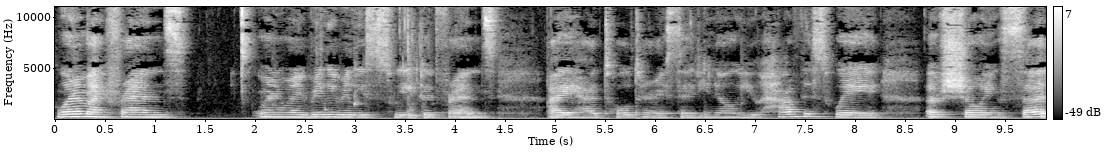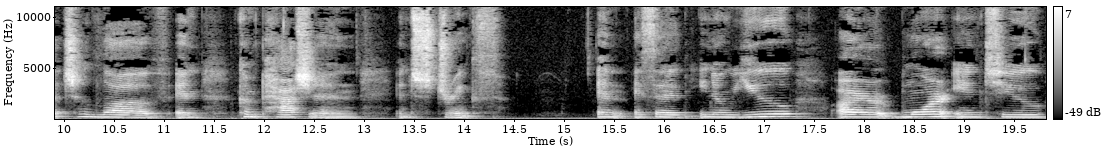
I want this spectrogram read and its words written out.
One of my friends, one of my really, really sweet, good friends, I had told her, I said, you know, you have this way of showing such love and compassion and strength and I said, you know, you are more into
